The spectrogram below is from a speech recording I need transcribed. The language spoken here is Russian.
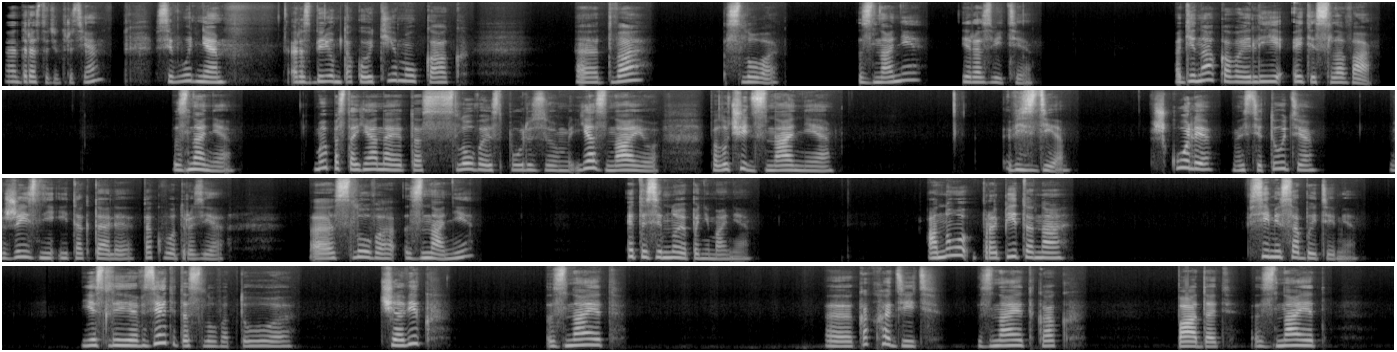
Э, Здравствуйте, друзья! Сегодня разберем такую тему, как э, два слова знание и развитие. Одинаковы ли эти слова? Знание. Мы постоянно это слово используем. Я знаю, получить знания везде. В школе, в институте, в жизни и так далее. Так вот, друзья, э, слово знание – это земное понимание. Оно пропитано всеми событиями. Если взять это слово, то человек знает, э, как ходить, знает, как падать, знает,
